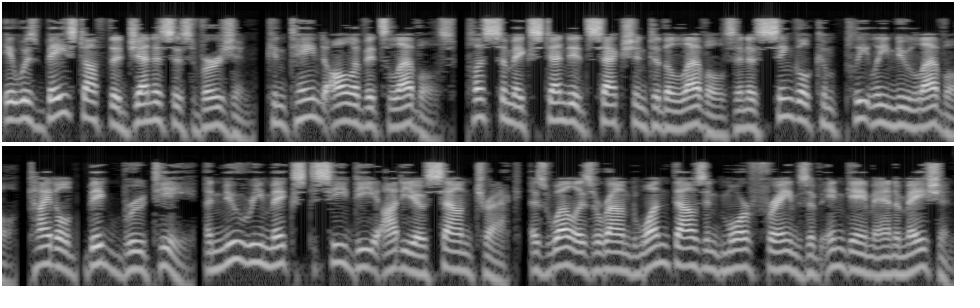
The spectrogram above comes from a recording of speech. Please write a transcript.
It was based off the Genesis version, contained all of its levels, plus some extended section to the levels and a single completely new level, titled Big Bruty, a new remixed CD audio soundtrack, as well as around 1,000 more frames of in-game animation.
